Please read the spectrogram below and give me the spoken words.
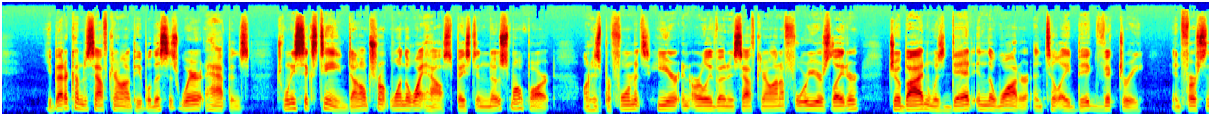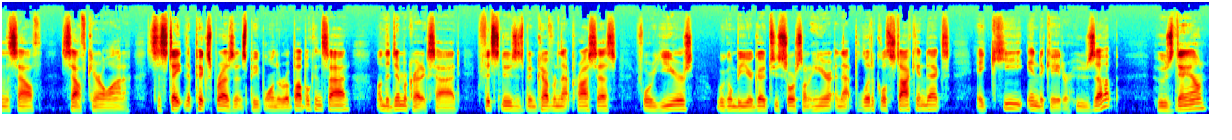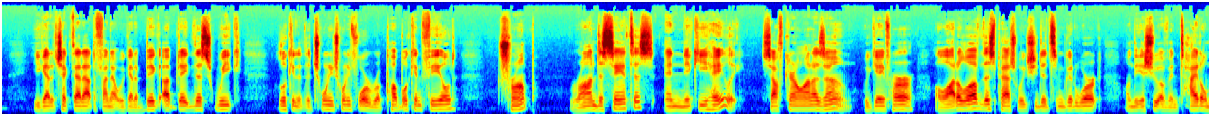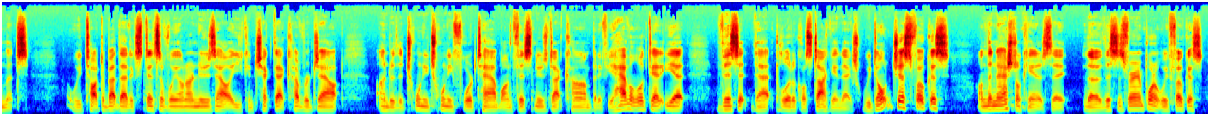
you better come to South Carolina, people. This is where it happens. 2016, Donald Trump won the White House based in no small part on his performance here in early voting in South Carolina. Four years later, Joe Biden was dead in the water until a big victory in First in the South, South Carolina. It's a state that picks presidents, people on the Republican side, on the Democratic side. FITSNews has been covering that process for years. We're going to be your go to source on here. And that political stock index, a key indicator who's up, who's down. You got to check that out to find out. We've got a big update this week looking at the 2024 Republican field Trump, Ron DeSantis, and Nikki Haley. South Carolina's own. We gave her a lot of love this past week. She did some good work on the issue of entitlements. We talked about that extensively on our news outlet. You can check that coverage out under the 2024 tab on fitsnews.com. But if you haven't looked at it yet, visit that political stock index. We don't just focus on the national candidates, though. This is very important. We focus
